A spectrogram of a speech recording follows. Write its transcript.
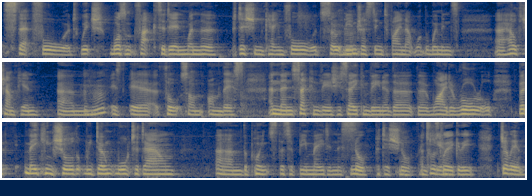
step forward, which wasn't factored in when the petition came forward. So mm -hmm. it'd be mm-hmm. interesting to find out what the women's uh, health champion um, mm -hmm. is uh, thoughts on on this. And then secondly, as you say, convener, the the wider rural, but making sure that we don't water down. Um, the points that have been made in this no, petition. No, Thank I totally you. agree. Gillian.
